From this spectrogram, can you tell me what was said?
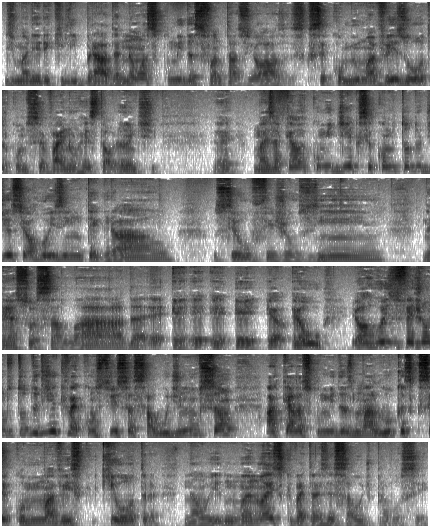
de maneira equilibrada, não as comidas fantasiosas que você come uma vez ou outra quando você vai num restaurante, né? mas aquela comidinha que você come todo dia, o seu arrozinho integral, o seu feijãozinho, né? a sua salada, é, é, é, é, é, o, é o arroz e feijão do todo dia que vai construir sua saúde, não são aquelas comidas malucas que você come uma vez que outra. Não, não é, não é isso que vai trazer saúde para você.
